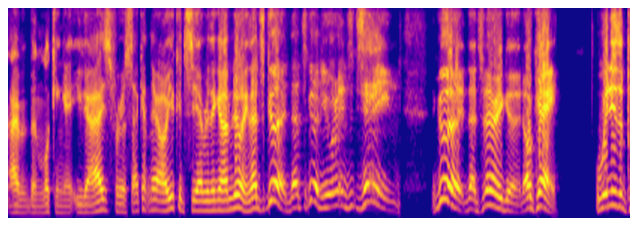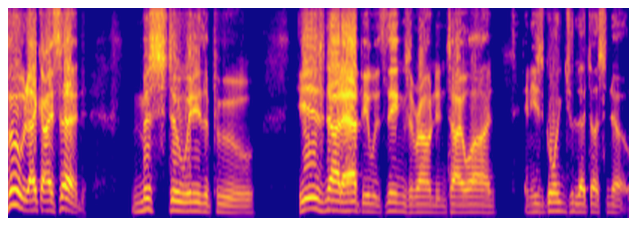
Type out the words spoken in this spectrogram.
I've been looking at you guys for a second there. Oh, you can see everything I'm doing. That's good. That's good. You were entertained. Good. That's very good. Okay. Winnie the Pooh, like I said. Mr. Winnie the Pooh. He is not happy with things around in Taiwan, and he's going to let us know.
